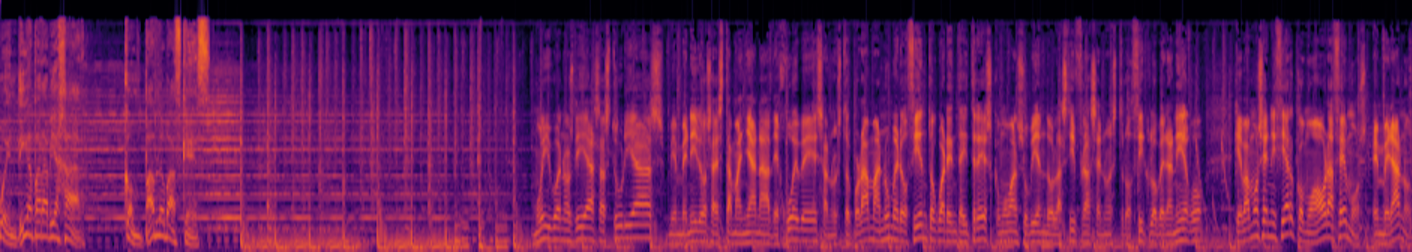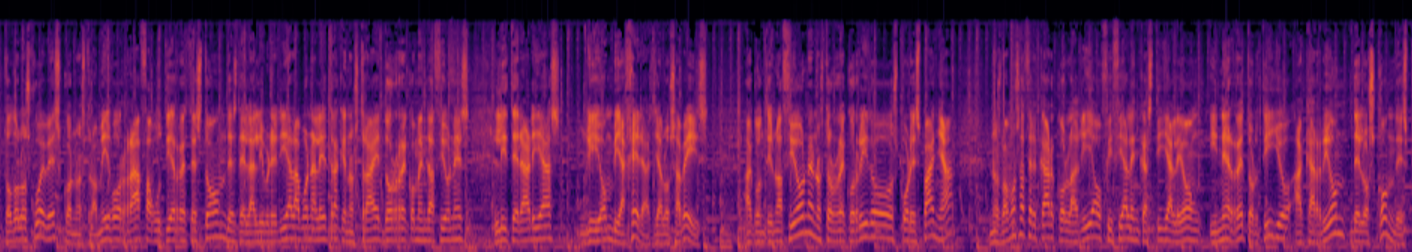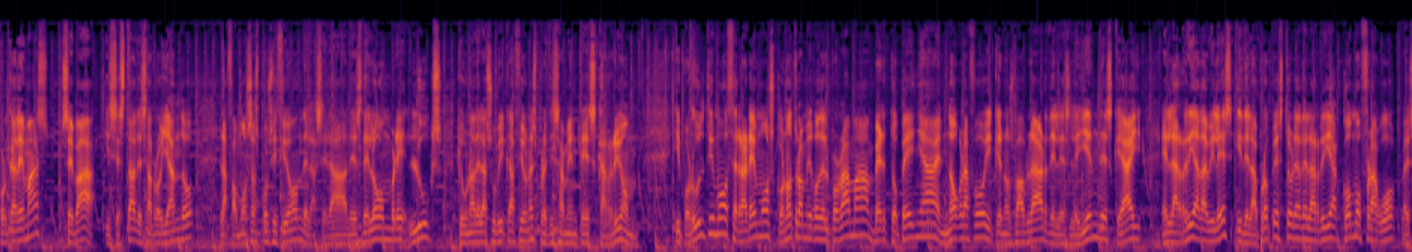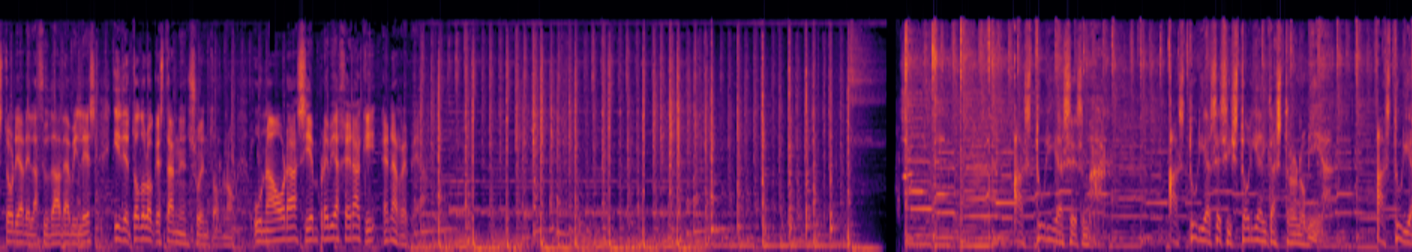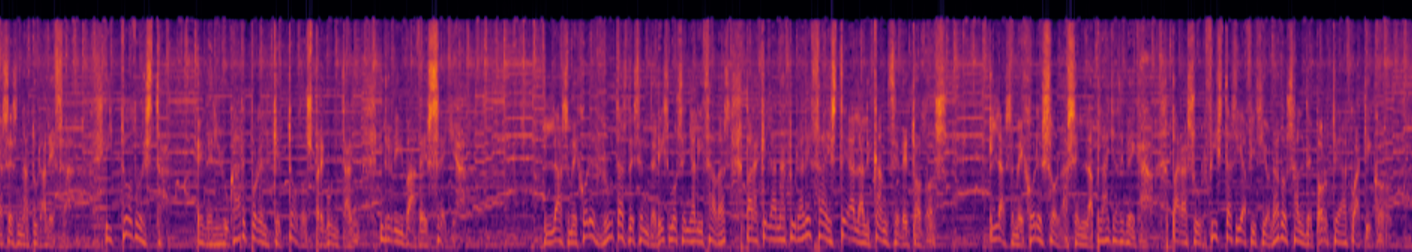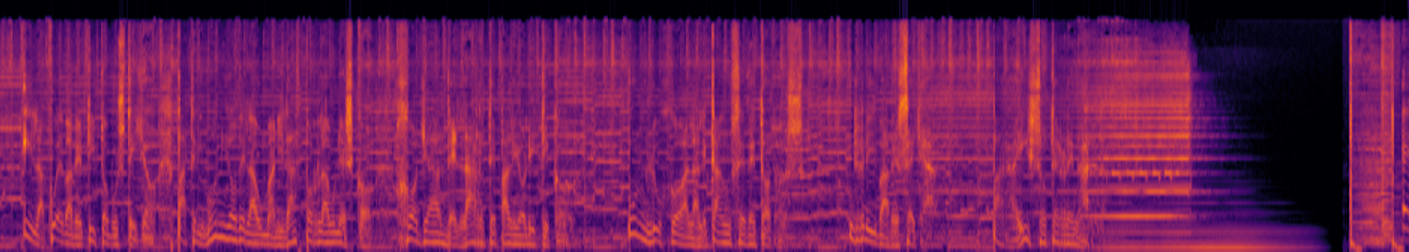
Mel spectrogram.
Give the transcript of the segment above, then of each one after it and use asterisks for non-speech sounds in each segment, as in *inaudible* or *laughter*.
buen día para viajar con Pablo Vázquez. Muy buenos días Asturias, bienvenidos a esta mañana de jueves, a nuestro programa número 143, cómo van subiendo las cifras en nuestro ciclo veraniego, que vamos a iniciar como ahora hacemos, en verano, todos los jueves, con nuestro amigo Rafa Gutiérrez Stone desde la librería La Buena Letra que nos trae dos recomendaciones literarias guion viajeras, ya lo sabéis. A continuación, en nuestros recorridos por España, nos vamos a acercar con la guía oficial en Castilla-León, Inés Retortillo, a Carrión de los Condes, porque además se va y se está desarrollando la famosa exposición de las edades del hombre, Lux, que una de las ubicaciones precisamente es Carrión. Y por último, cerraremos con otro amigo del programa, Berto Peña, etnógrafo, y que nos va a hablar de las leyendas que hay en la Ría de Avilés y de la propia historia de la Ría, cómo fraguó la historia de la ciudad de Avilés y de todo lo que están en su entorno. Una hora siempre viajera aquí en Asturias es mar. Asturias es historia y gastronomía. Asturias es naturaleza. Y todo está en el lugar por el que todos preguntan, Ribadesella. Las mejores rutas de senderismo señalizadas para que la naturaleza esté al alcance de todos. Las mejores olas en la playa de Vega para surfistas y aficionados al deporte acuático. Y la cueva de Tito Bustillo, Patrimonio de la Humanidad por la UNESCO, joya del arte paleolítico. Un lujo al alcance de todos. Riva de Sella, paraíso terrenal.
